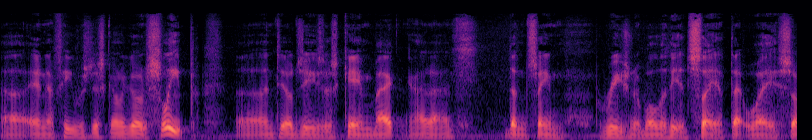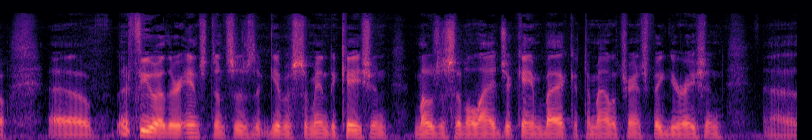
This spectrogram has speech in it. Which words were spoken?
Uh, and if he was just going to go to sleep uh, until Jesus came back, I, I, doesn't seem reasonable that he'd say it that way. So uh, a few other instances that give us some indication. Moses and Elijah came back at the Mount of Transfiguration. Uh,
